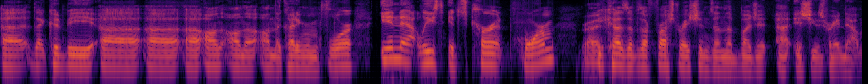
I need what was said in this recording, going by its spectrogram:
uh, that could be uh, uh, uh, on on the on the cutting room floor in at least its current form Right. because of the frustrations and the budget uh, issues right now.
